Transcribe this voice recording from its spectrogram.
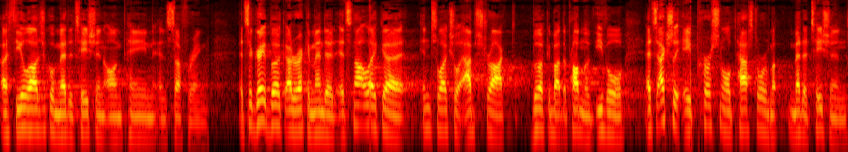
a theological meditation on pain and suffering. It's a great book. I'd recommend it. It's not like an intellectual abstract book about the problem of evil. It's actually a personal pastoral meditation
